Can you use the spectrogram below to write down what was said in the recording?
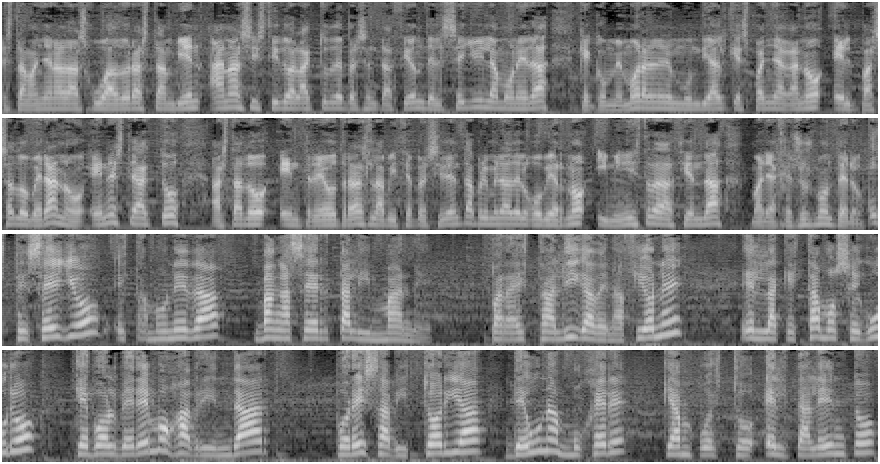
esta mañana las jugadoras también han asistido al acto de presentación del sello y la moneda que conmemoran el Mundial que España ganó el pasado verano. En este acto ha estado, entre otras, la vicepresidenta primera del Gobierno y ministra de Hacienda, María Jesús Este sello, esta moneda, van a ser talismanes para esta Liga de Naciones en la que estamos seguros que volveremos a brindar por esa victoria de unas mujeres que han puesto el talento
